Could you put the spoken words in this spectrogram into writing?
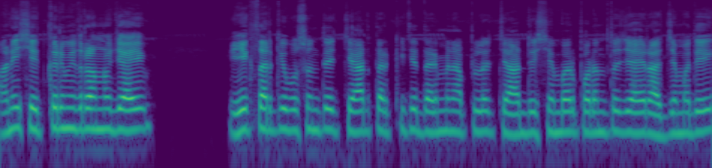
आणि शेतकरी मित्रांनो जे आहे एक तारखेपासून ते चार तारखेच्या दरम्यान आपल्याला चार डिसेंबरपर्यंत जे आहे राज्यामध्ये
